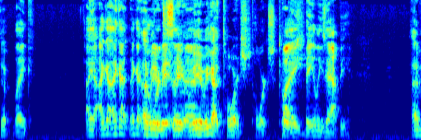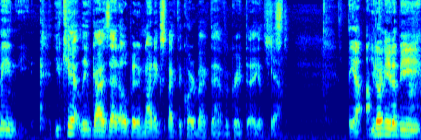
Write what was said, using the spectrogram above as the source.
Yep. Like, I I got I got I got I no mean, words we, to say, we, man. we, we got torched. Torch, Torch. by Bailey Zappe. I mean, you can't leave guys that open and not expect the quarterback to have a great day. It's Yeah. just Yeah, uh, you don't need to be.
